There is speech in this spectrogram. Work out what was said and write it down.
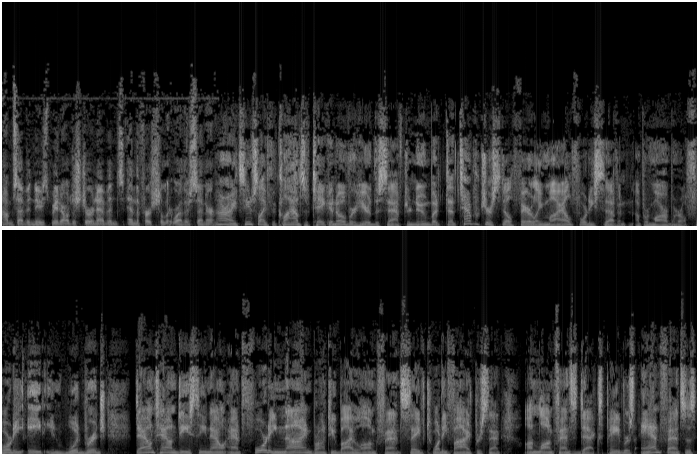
I'm 7 News meteorologist Jordan Evans in the First Alert Weather Center. All right, seems like the clouds have taken over here this afternoon, but uh, temperature is still fairly mild, 47 Upper Marlboro, 48 in Woodbridge, downtown DC now at 49, brought to you by Long Fence. Save 25% on Long Fence decks, pavers, and fences.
